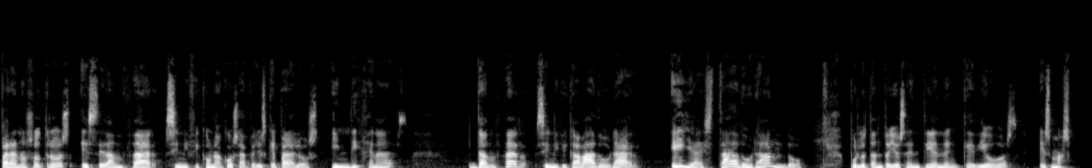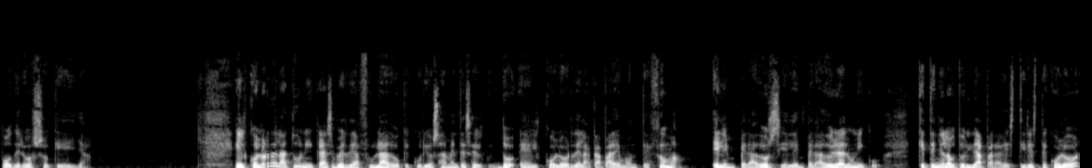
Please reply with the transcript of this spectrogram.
Para nosotros ese danzar significa una cosa, pero es que para los indígenas danzar significaba adorar. Ella está adorando. Por lo tanto, ellos entienden que Dios es más poderoso que ella. El color de la túnica es verde azulado, que curiosamente es el, color de la capa de Montezuma. El emperador, si el emperador era el único que tenía la autoridad para vestir este color,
